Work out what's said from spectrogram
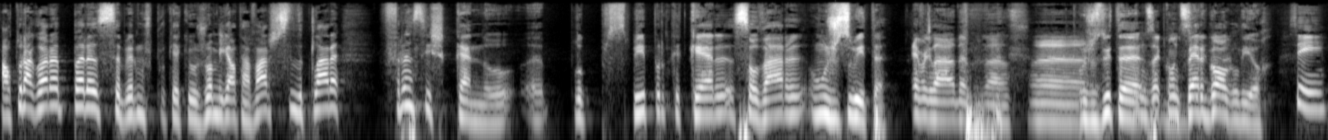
Altura agora para sabermos porque é que o João Miguel Tavares se declara franciscano, eh, pelo que percebi, porque quer saudar um jesuíta. É verdade, é verdade. Uh, o jesuíta Bergoglio. Sim.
